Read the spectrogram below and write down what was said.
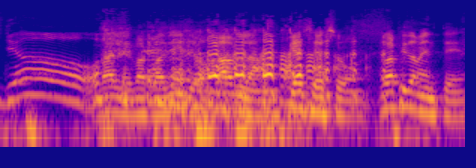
Yo. Vale, Barbadillo, habla. ¿Qué es eso? Rápidamente,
